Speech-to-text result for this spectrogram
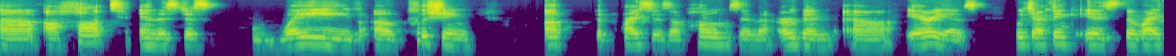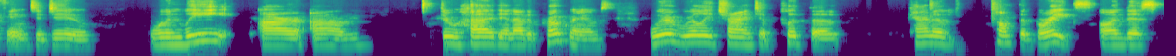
uh, a halt in this just wave of pushing up the prices of homes in the urban uh, areas which I think is the right thing to do. When we are um, through HUD and other programs, we're really trying to put the kind of pump the brakes on this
